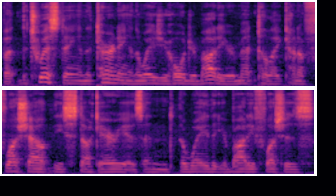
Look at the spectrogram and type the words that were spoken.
but the twisting and the turning and the ways you hold your body are meant to like kind of flush out these stuck areas. And the way that your body flushes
